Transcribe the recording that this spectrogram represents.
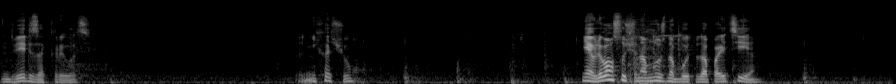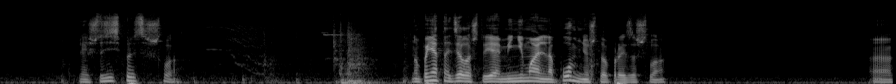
Дверь закрылась. Не хочу. Не, в любом случае нам нужно будет туда пойти. Блин, что здесь произошло? Ну, понятное дело, что я минимально помню, что произошло. А,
